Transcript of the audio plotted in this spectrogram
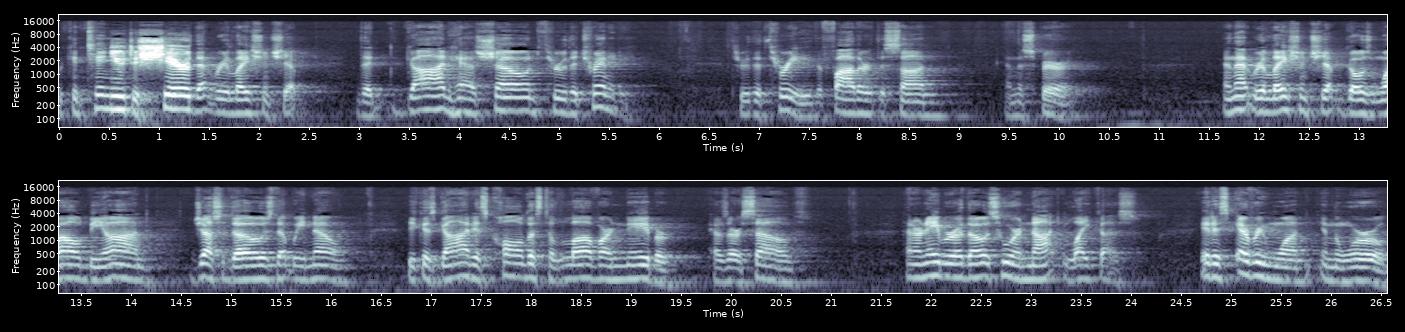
We continue to share that relationship that God has shown through the Trinity, through the three the Father, the Son, and the Spirit. And that relationship goes well beyond just those that we know, because God has called us to love our neighbor as ourselves. And our neighbor are those who are not like us. It is everyone in the world.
